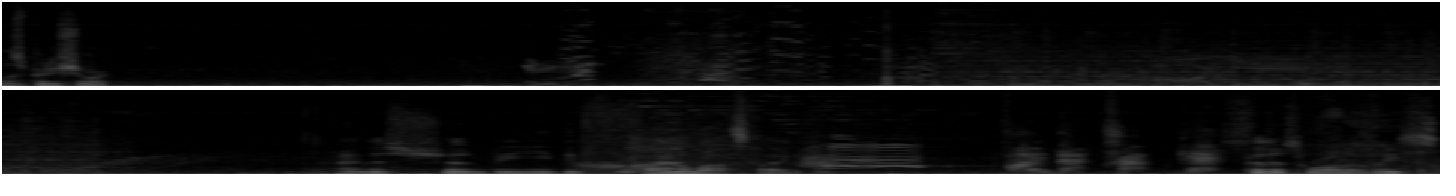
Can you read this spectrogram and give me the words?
Was pretty short. Alright, this should be the final boss fight. Find that guest. For this world at least.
